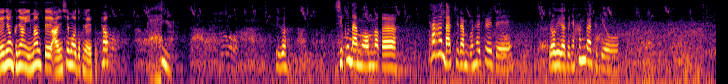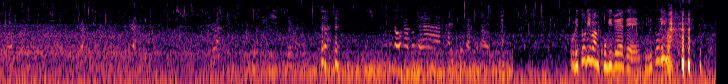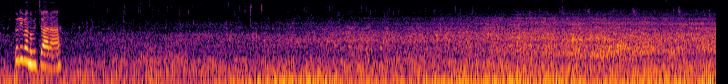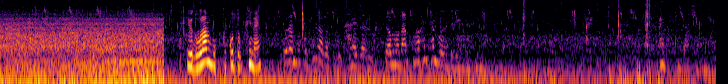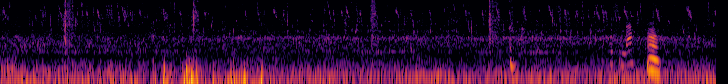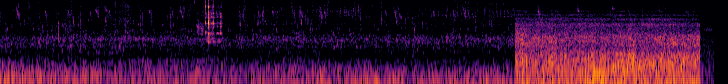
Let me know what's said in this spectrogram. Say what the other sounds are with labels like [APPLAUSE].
내년 그냥 이맘때 안 심어도 그냥 이렇게 펴? 이거 지고 나면 엄마가 다 낯질 한번 해줘야 돼. 여기가 그냥 한가득이요. 우리 또리만 고기 줘야 돼. 우리 또리만 [LAUGHS] 또리만 올 줄 알아. 이거 노란 붓- 붓꽃도 피네. 노란 붓고 풀려고 지금 다 해잖아. 너무 앞으로 한참 보여드리는데. 훨 나? 응.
